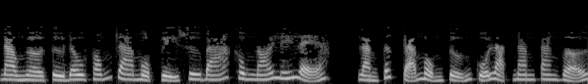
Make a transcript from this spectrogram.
nào ngờ từ đâu phóng ra một vị sư bá không nói lý lẽ, làm tất cả mộng tưởng của Lạc Nam tan vỡ.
